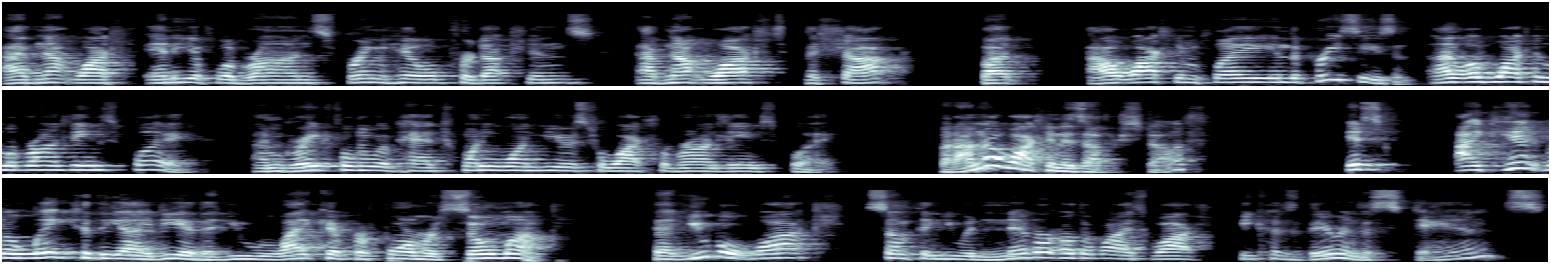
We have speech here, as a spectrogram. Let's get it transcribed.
I have not watched any of LeBron's SpringHill productions. I've not watched The Shop, but I'll watch him play in the preseason. I love watching LeBron James play. I'm grateful to have had 21 years to watch LeBron James play, but I'm not watching his other stuff. It's I can't relate to the idea that you like a performer so much that you will watch something you would never otherwise watch because they're in the stands.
